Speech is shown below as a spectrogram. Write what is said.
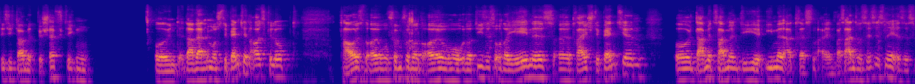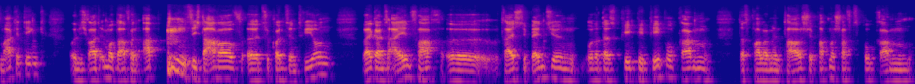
die sich damit beschäftigen. Und da werden immer Stipendien ausgelobt. 1000 Euro, 500 Euro oder dieses oder jenes, äh, drei Stipendien. Und damit sammeln die E-Mail-Adressen ein. Was anderes ist es nicht, es ist Marketing. Und ich rate immer davon ab, sich darauf äh, zu konzentrieren, weil ganz einfach äh, drei Stipendien oder das PPP-Programm, das Parlamentarische Partnerschaftsprogramm,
